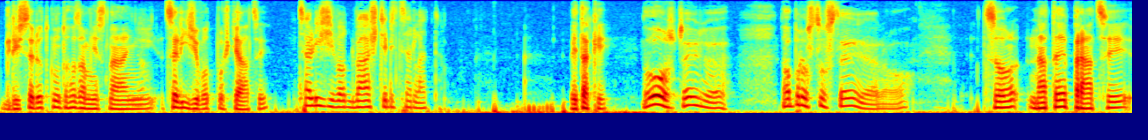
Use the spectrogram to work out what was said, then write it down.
Když se dotknu toho zaměstnání, celý život pošťáci? Celý život, 42 let. Vy taky? No, stejně. Naprosto stejně, no. Co na té práci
